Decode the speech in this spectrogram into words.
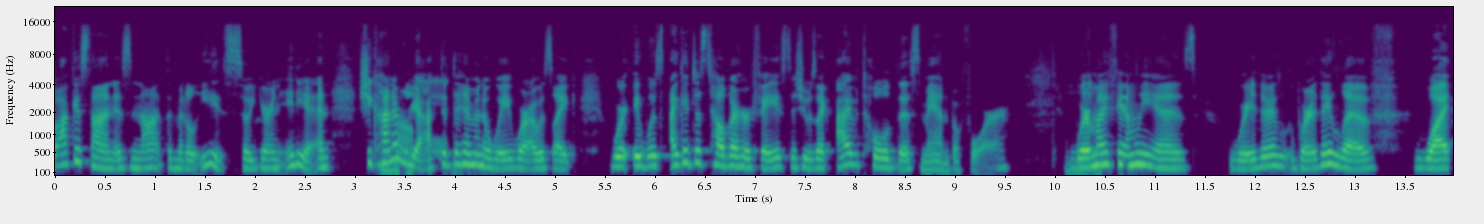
Pakistan is not the Middle East, so you're an idiot. And she kind of No. reacted to him in a way where I was like, where it was, I could just tell by her face that she was like, I've told this man before where Mhm. my family is, where they where they live, what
